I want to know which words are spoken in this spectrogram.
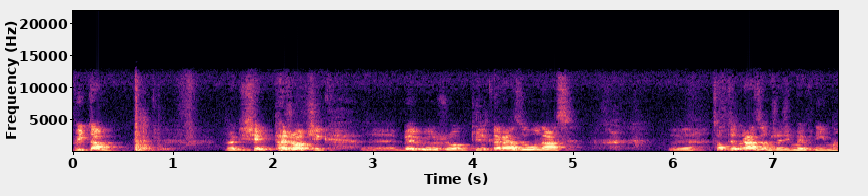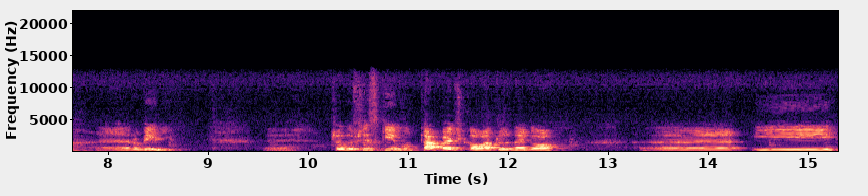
Witam. Na dzisiaj Peugeotik. E, Był już on kilka razy u nas. E, Co tym razem żeśmy w nim e, robili? Przede wszystkim kapeć koła tylnego i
